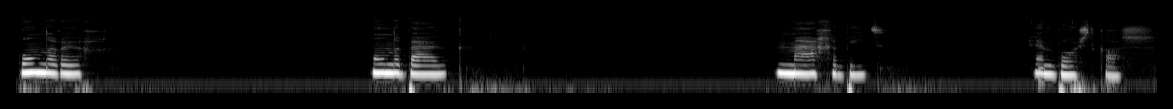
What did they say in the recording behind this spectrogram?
onderrug, onderbuik, maaggebied. En borstkas.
